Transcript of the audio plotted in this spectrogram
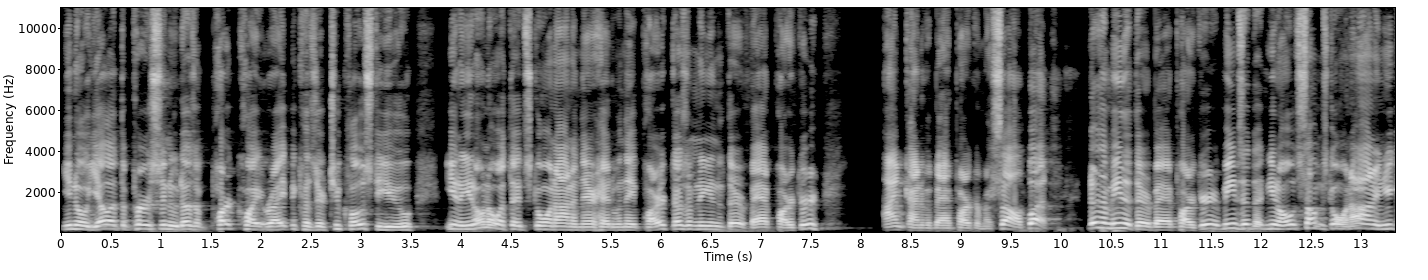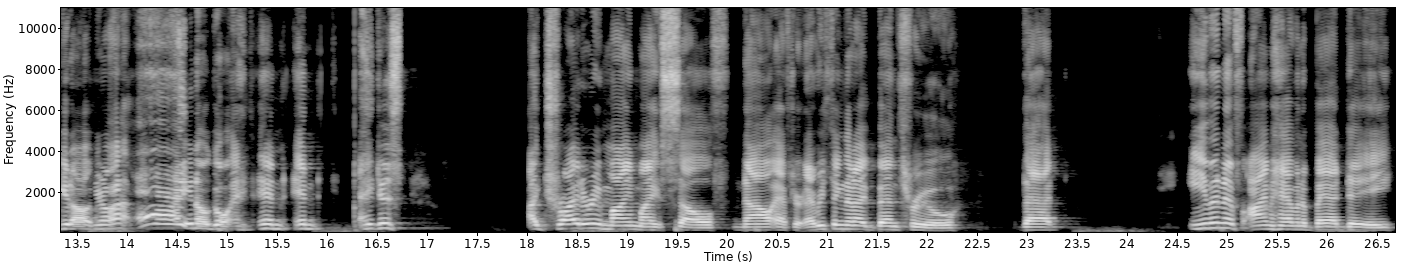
you know, yell at the person who doesn't park quite right because they're too close to you, you know, you don't know what that's going on in their head when they park. Doesn't mean that they're a bad parker. I'm kind of a bad parker myself, but doesn't mean that they're a bad parker. It means that, you know, something's going on and you get out and you're like, ah, you know, going and and I just I try to remind myself now, after everything that I've been through, that even if I'm having a bad day,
